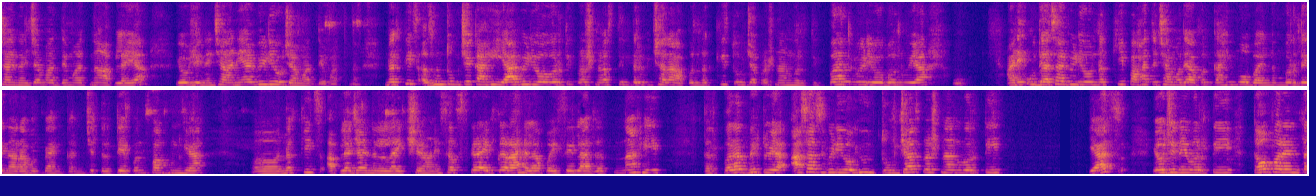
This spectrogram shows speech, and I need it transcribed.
चॅनलच्या माध्यमातून आपल्या या योजनेच्या आणि या व्हिडिओच्या माध्यमातून. नक्कीच अजून तुमचे काही या व्हिडिओवरती प्रश्न असतील तर विचारा. आपण नक्कीच तुमच्या प्रश्नांवरती परत व्हिडिओ बनवूया. आणि उद्याचा व्हिडिओ नक्की पहा. त्याच्यामध्ये आपण काही मोबाईल नंबर देणार आहोत बँकांचे तर ते पण पाहून घ्या. नक्कीच आपल्या चॅनलला लाईक शेअर आणि सबस्क्राईब करा. ह्याला पैसे लागत नाहीत. तर परत भेटूया असाच व्हिडिओ घेऊन तुमच्याच प्रश्नांवरती. याच योजनेवरती तोपर्यंत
